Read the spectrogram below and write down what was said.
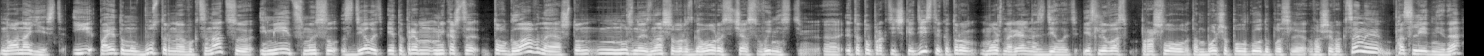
но она есть. И поэтому бустерную вакцинацию имеет смысл сделать. Это прям, мне кажется, то главное, что нужно из нашего разговора сейчас вынести. Э, это то практическое действие, которое можно реально сделать. Если у вас прошло там больше полугода после вашей вакцины, последней, да,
